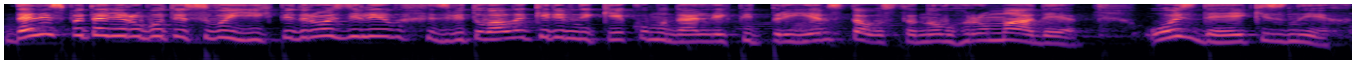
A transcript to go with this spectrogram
Далі з питань роботи своїх підрозділів звітували керівники комунальних підприємств та установ громади. Ось деякі з них.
